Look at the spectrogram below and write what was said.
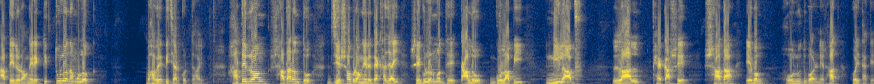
হাতের রঙের একটি তুলনামূলক ভাবে বিচার করতে হয়। হাতের রং সাধারণত যেসব রঙের দেখা যায়, সেগুলোর মধ্যে কালো, গোলাপি, নীলাভ, লাল, ফ্যাকাশে, সাদা এবং হলুদ বর্ণের হাত হয়ে থাকে।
